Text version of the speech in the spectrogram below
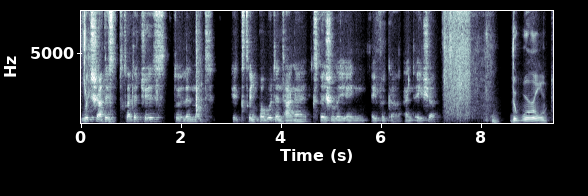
which are the strategies to eliminate extreme poverty and hunger, especially in Africa and Asia? The world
